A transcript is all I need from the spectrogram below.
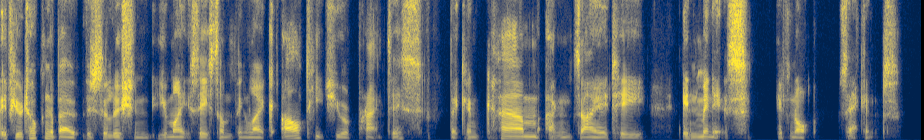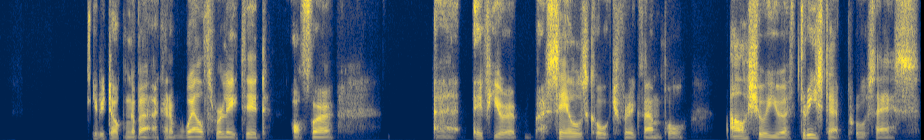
if you're talking about the solution, you might say something like, I'll teach you a practice that can calm anxiety in minutes, if not seconds. If you're talking about a kind of wealth related offer, uh, if you're a, sales coach, for example, I'll show you a three step process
